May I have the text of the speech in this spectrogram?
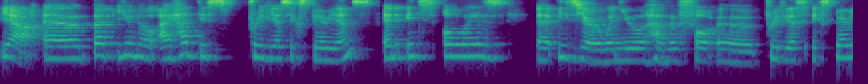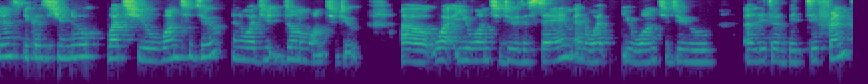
Yeah, uh, but you know, I had this previous experience, and it's always uh, easier when you have a for, uh, previous experience because you know what you want to do and what you don't want to do, uh, what you want to do the same and what you want to do a little bit different.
